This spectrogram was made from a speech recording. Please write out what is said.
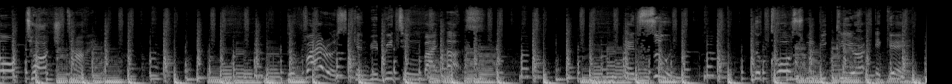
no touch time. The virus can be beaten by us, and soon the coast will be clear again.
